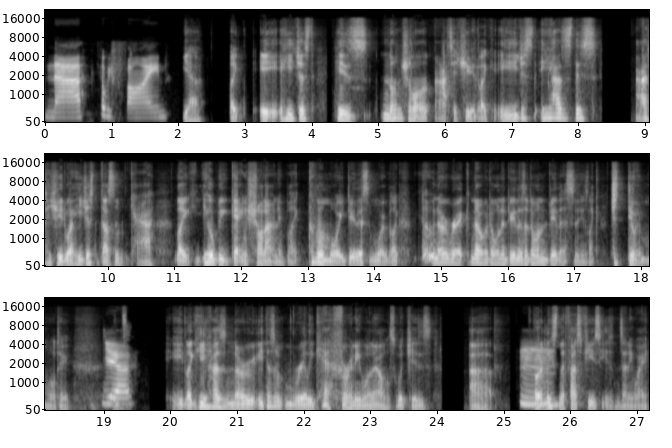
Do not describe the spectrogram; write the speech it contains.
Nah, he'll be fine. yeah, like it, he just his nonchalant attitude. Like he just he has this attitude where he just doesn't care. Like he'll be getting shot at and he'll be like, "Come on, Morty, do this," and Morty be like, "No, no, Rick, no, I don't want to do this. I don't want to do this." And he's like, "Just do it, Morty." Yeah, He like he has no, he doesn't really care for anyone else, which is, uh, or at least in the first few seasons anyway.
